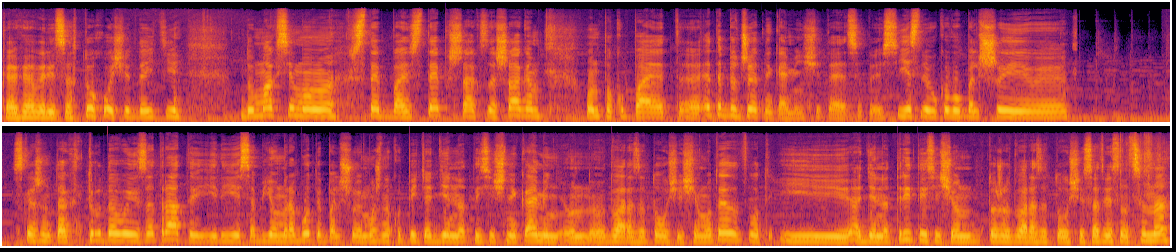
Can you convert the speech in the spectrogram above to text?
Как говорится, кто хочет дойти до максимума, степ-бай-степ, шаг за шагом, он покупает. Э, это бюджетный камень считается. То есть, если у кого большие э, скажем так, трудовые затраты или есть объем работы большой, можно купить отдельно тысячный камень, он в два раза толще, чем вот этот вот, и отдельно три тысячи, он тоже в два раза толще, соответственно, цена,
